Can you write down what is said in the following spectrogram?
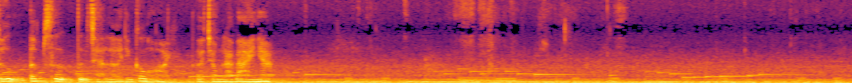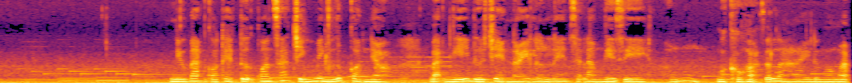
tự tâm sự, tự trả lời những câu hỏi ở trong lá bài nha. Nếu bạn có thể tự quan sát chính mình lúc còn nhỏ bạn nghĩ đứa trẻ này lớn lên sẽ làm nghề gì? Một câu hỏi rất là hay đúng không ạ?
